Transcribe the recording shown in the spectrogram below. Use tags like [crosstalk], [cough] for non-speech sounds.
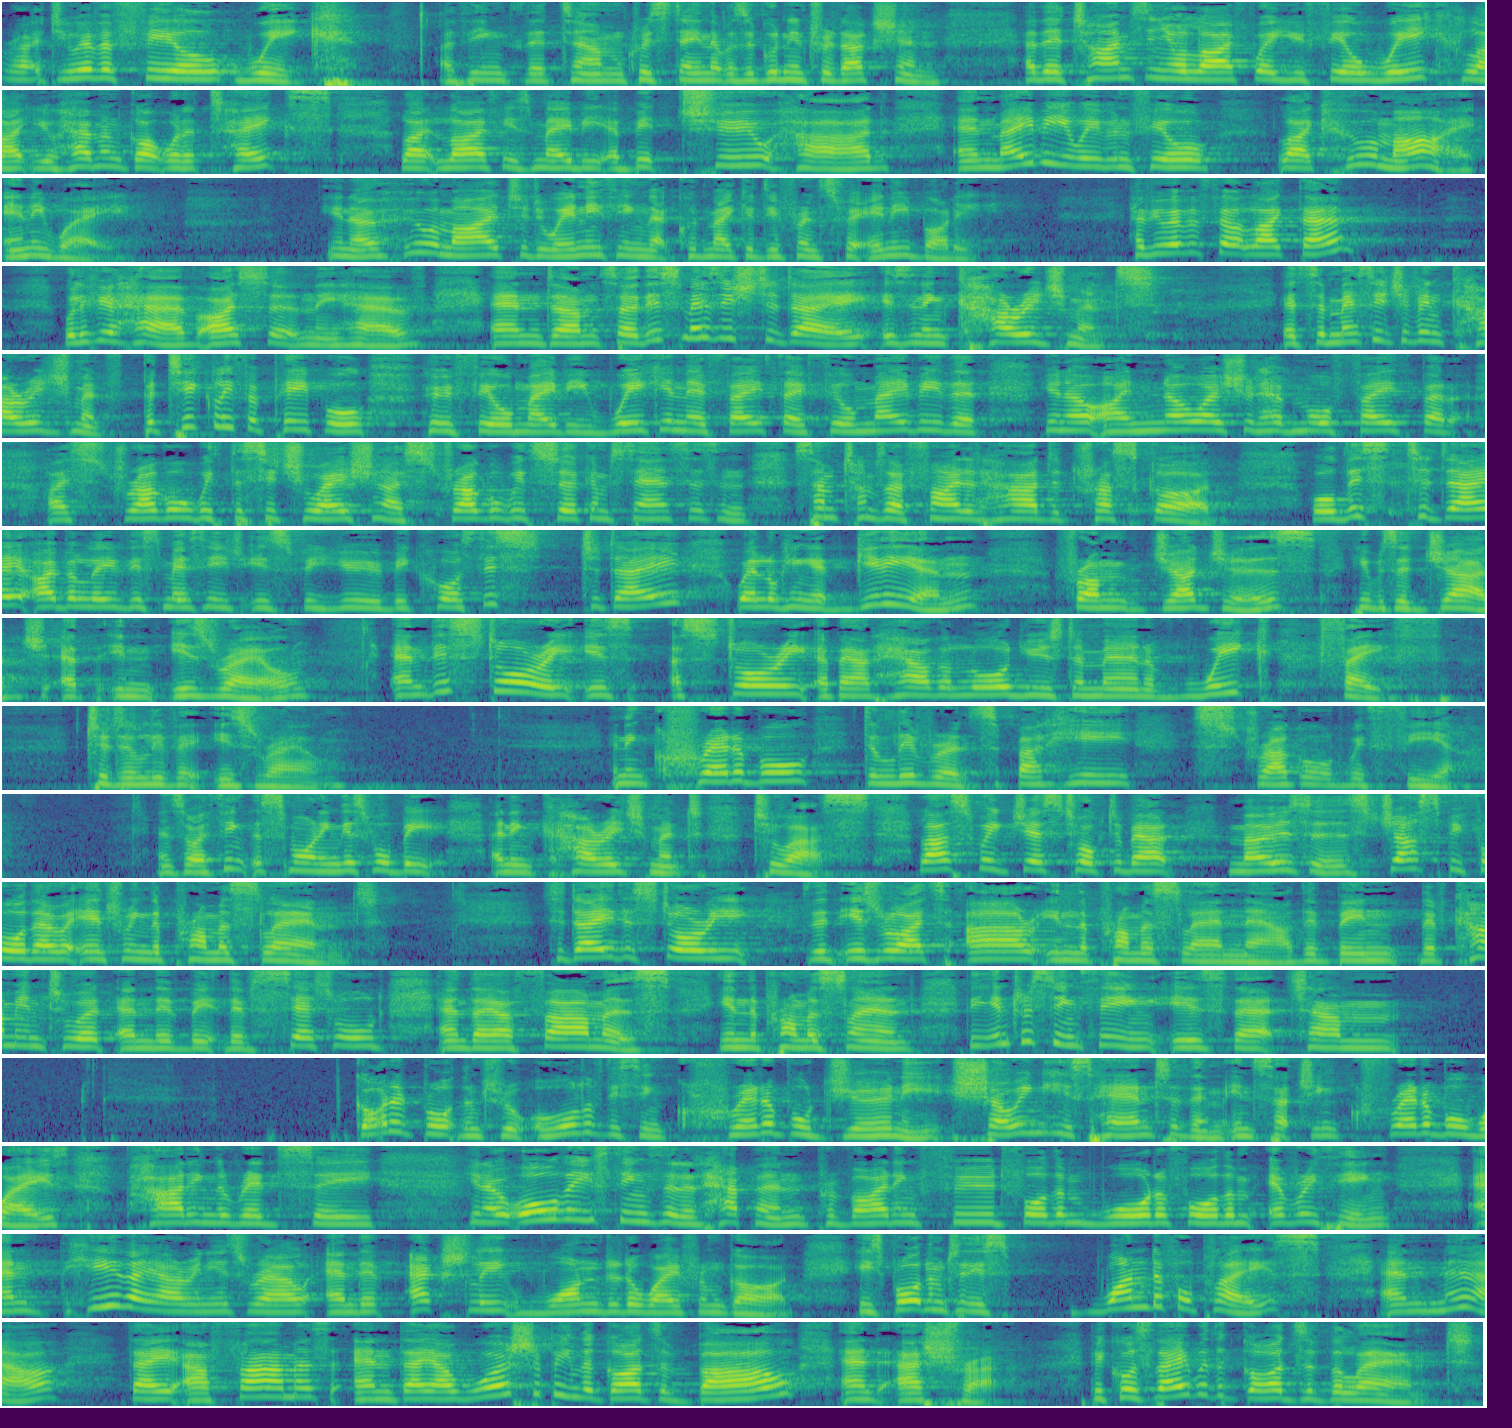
Right, do you ever feel weak? I think that, um, Christine, that was a good introduction. Are there times in your life where you feel weak, like you haven't got what it takes, like life is maybe a bit too hard, and maybe you even feel like, who am I anyway? You know, who am I to do anything that could make a difference for anybody? Have you ever felt like that? Well, if you have, I certainly have. And um, so this message today is an encouragement it's a message of encouragement, particularly for people who feel maybe weak in their faith. They feel maybe that, you know, I know I should have more faith, but I struggle with the situation, I struggle with circumstances, and sometimes I find it hard to trust God. Well, this today, I believe this message is for you because this today we're looking at Gideon from Judges. He was a judge at, in Israel. And this story is a story about how the Lord used a man of weak faith to deliver Israel. An incredible deliverance, but he struggled with fear. And so I think this morning this will be an encouragement to us. Last week, Jess talked about Moses just before they were entering the promised land. Today, the story that Israelites are in the promised land now. They've, been, they've come into it and they've, been, they've settled and they are farmers in the promised land. The interesting thing is that um, God had brought them through all of this incredible journey, showing his hand to them in such incredible ways, parting the Red Sea, you know, all these things that had happened, providing food for them, water for them, everything. And here they are in Israel, and they've actually wandered away from God. He's brought them to this wonderful place, and now they are farmers and they are worshipping the gods of Baal and Asherah because they were the gods of the land.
